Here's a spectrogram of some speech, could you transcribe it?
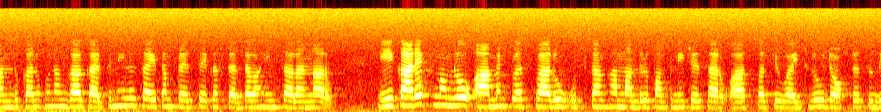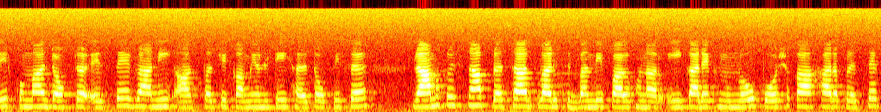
అందుకు అనుగుణంగా గర్భిణీలు సైతం ప్రత్యేక శ్రద్ధ వహించాలన్నారు. ఈ కార్యక్రమంలో ఆమెన్ ప్లస్ వారు ఉచితంగా మందులు పంపిణీ చేశారు. ఆసుపత్రి వైద్యులు doctor Sudheer Kumar doctor S A Rani ఆసుపత్రి community health officer Ramakrishna Prasad వారి సిబ్బంది పాల్గొన్నారు. ఈ కార్యక్రమంలో పోషకాహార ప్రత్యేక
